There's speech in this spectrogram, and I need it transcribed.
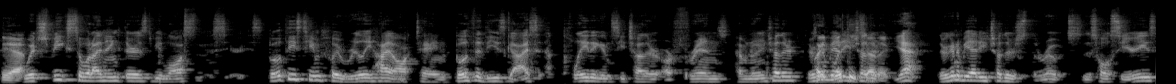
Yeah. which speaks to what I think there is to be lost in this series. Both these teams play really high octane. Both of these guys have played against each other, are friends, have known each other. They're Played gonna be at with each, each other. other. Yeah, they're gonna be at each other's throats this whole series,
